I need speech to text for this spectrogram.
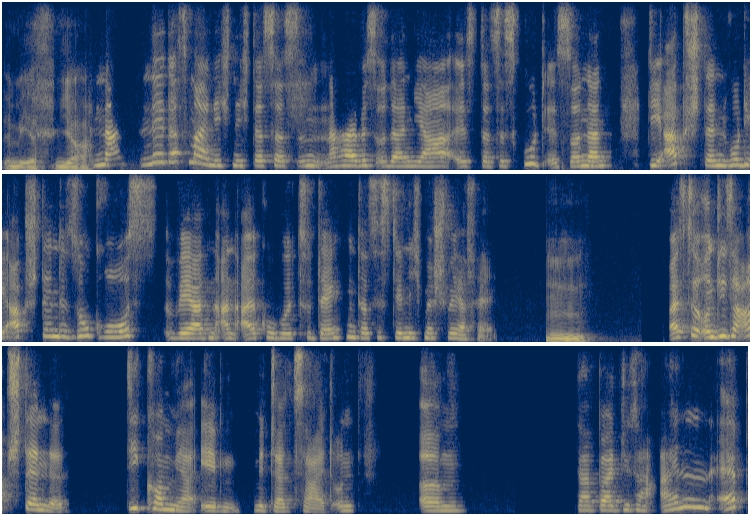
Im ersten Jahr. Nein, nee, das meine ich nicht, dass das ein halbes oder ein Jahr ist, dass es gut ist, sondern die Abstände, wo die Abstände so groß werden, an Alkohol zu denken, dass es dir nicht mehr schwerfällt. Mhm. Weißt du, und diese Abstände, die kommen ja eben mit der Zeit. Und ähm, da bei dieser einen App,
